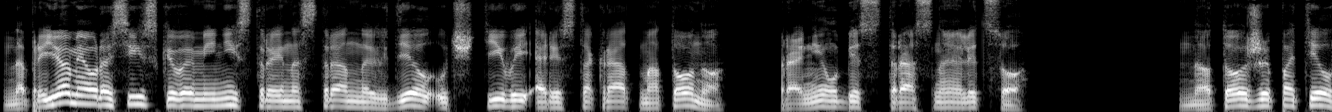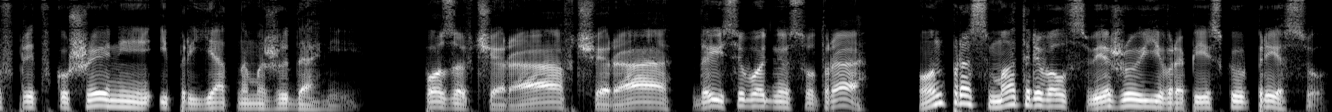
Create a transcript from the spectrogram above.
На приеме у российского министра иностранных дел учтивый аристократ Матоно хранил бесстрастное лицо, но тоже потел в предвкушении и приятном ожидании. Позавчера, вчера, да и сегодня с утра он просматривал свежую европейскую прессу,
